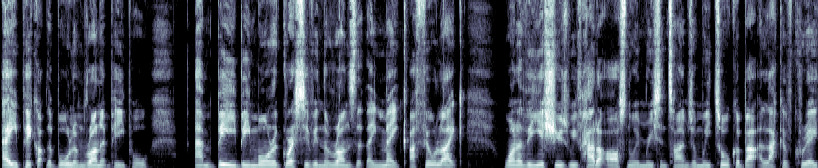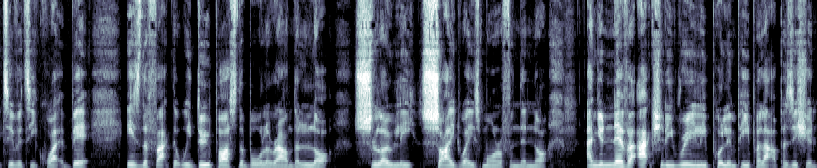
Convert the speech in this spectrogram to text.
a pick up the ball and run at people, and b be more aggressive in the runs that they make. I feel like one of the issues we've had at Arsenal in recent times, and we talk about a lack of creativity quite a bit, is the fact that we do pass the ball around a lot, slowly, sideways more often than not. And you're never actually really pulling people out of position.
